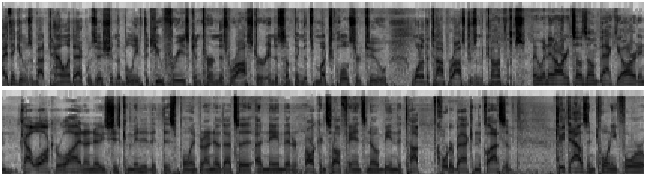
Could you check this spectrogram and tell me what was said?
I think it was about talent acquisition, the belief that Hugh Freeze can turn this roster into something that's much closer to one of the top rosters in the conference. We went in Arkansas's own backyard and got Walker White. I know he's just committed at this point, but I know that's a, a name that Arkansas fans know being the top quarterback in the class of 2024.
